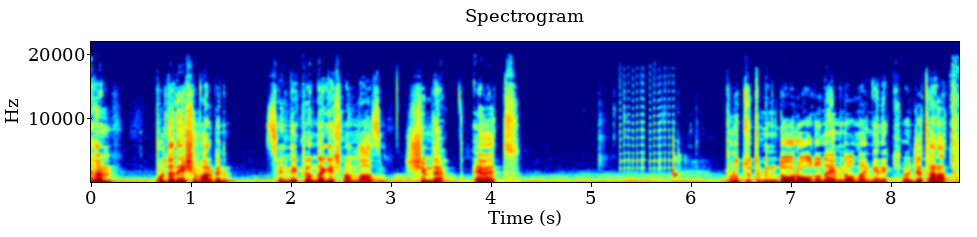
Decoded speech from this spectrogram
Burada ne işim var benim? Senin ekranına geçmem lazım. Şimdi. Evet. Prototipin doğru olduğuna emin olman gerek. Önce tarat.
